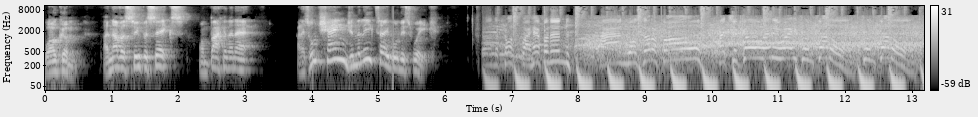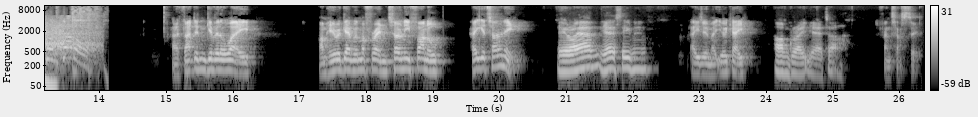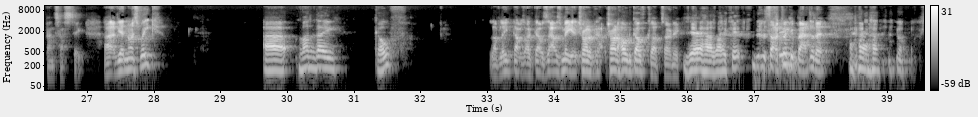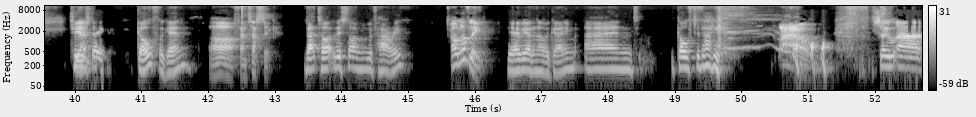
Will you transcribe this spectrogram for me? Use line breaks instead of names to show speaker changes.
Welcome. Another Super Six on Back of the Net. And it's all change in the league table this week.
And the cross by Heffernan. And was that a foul? It's a goal anyway from Funnell. From Funnell. From Funnell.
And if that didn't give it away, I'm here again with my friend Tony Funnell. Hey, you Tony.
Here I am. Yes, evening.
How you doing, mate? You okay?
I'm great. Yeah, ta.
Fantastic, fantastic. Uh, have you had a nice week?
Uh, Monday, golf.
Lovely. That was like that was that was me trying to trying to hold a golf club, Tony.
Yeah, I like it.
It's like a cricket bat, doesn't it?
Tuesday, yeah. golf again.
Ah, oh, fantastic.
That time, this time with Harry.
Oh, lovely.
Yeah, we had another game and golf today.
wow. So, uh,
